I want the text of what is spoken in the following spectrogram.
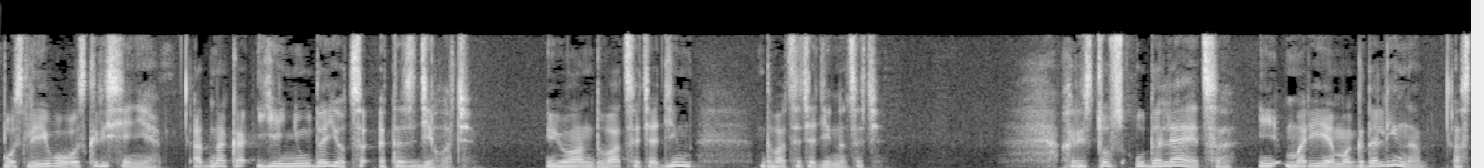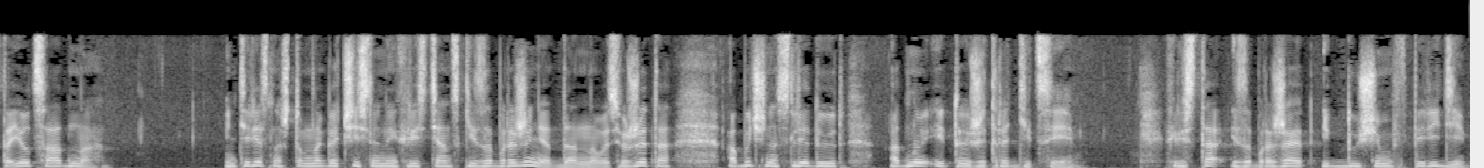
после его воскресения. Однако ей не удается это сделать. Иоанн 21 20:11. Христос удаляется, и Мария Магдалина остается одна. Интересно, что многочисленные христианские изображения данного сюжета обычно следуют одной и той же традиции – Христа изображают идущим впереди.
